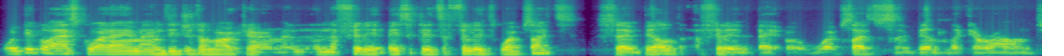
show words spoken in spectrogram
When people ask what I am, I'm a digital marketer. I'm an, an affiliate. Basically, it's affiliate websites. So I build affiliate websites. So I build like around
